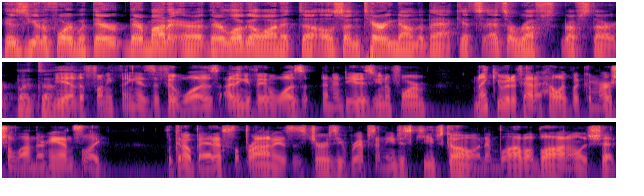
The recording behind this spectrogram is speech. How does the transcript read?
his uniform with their their monitor their logo on it uh, all of a sudden tearing down the back. It's that's a rough rough start. But uh, yeah, the funny thing is, if it was, I think if it was an Adidas uniform, Nike would have had a hell of a commercial on their hands, like. Look at how badass LeBron is. His jersey rips and he just keeps going and blah blah blah and all this shit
